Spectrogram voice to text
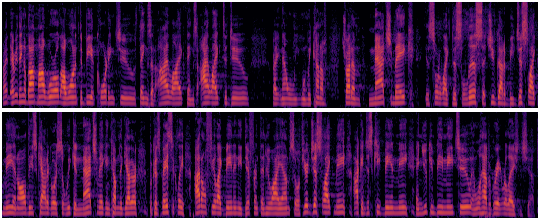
Right? Everything about my world, I want it to be according to things that I like, things I like to do, Right now, when we, when we kind of try to match make, is sort of like this list that you've got to be just like me in all these categories so we can match make and come together because basically I don't feel like being any different than who I am. So if you're just like me, I can just keep being me and you can be me too and we'll have a great relationship.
